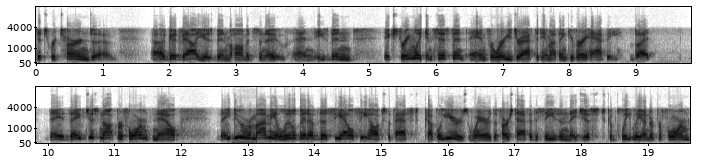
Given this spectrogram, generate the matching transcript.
that's returned uh, a good value has been Mohamed Sanu, and he's been extremely consistent. And for where you drafted him, I think you're very happy. But they they've just not performed now. They do remind me a little bit of the Seattle Seahawks the past couple years, where the first half of the season they just completely underperformed.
